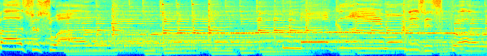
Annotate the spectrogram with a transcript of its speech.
pas ce soir me crie mon désespoir.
